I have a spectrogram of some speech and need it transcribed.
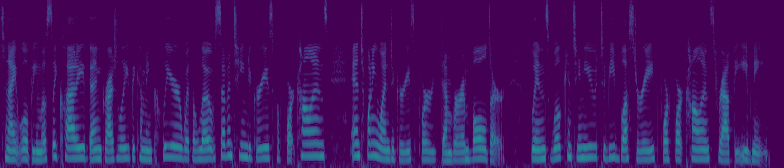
Tonight will be mostly cloudy, then gradually becoming clear with a low of 17 degrees for Fort Collins and 21 degrees for Denver and Boulder. Winds will continue to be blustery for Fort Collins throughout the evening.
